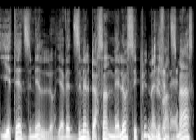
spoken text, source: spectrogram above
Il était 10 000, là. Il y avait 10 000 personnes, mais là, c'est plus de manif anti-masque.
